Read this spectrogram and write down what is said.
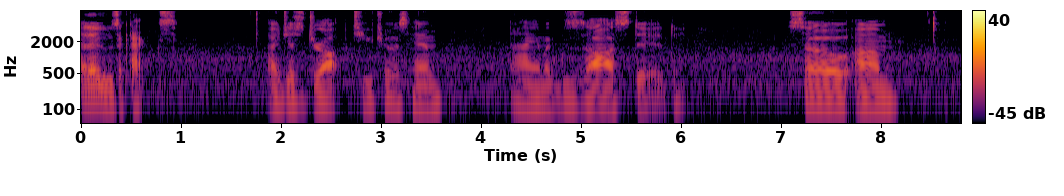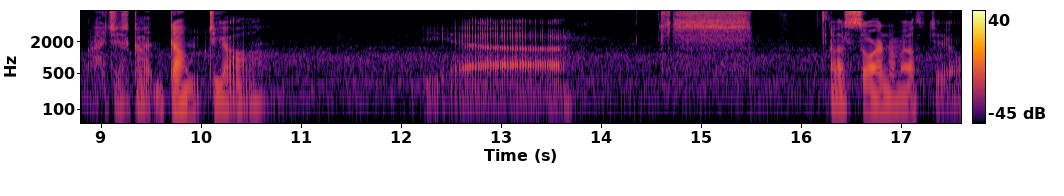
Hello, Zakax. I just dropped You Chose Him, and I am exhausted. So, um, I just got dumped, y'all. Yeah. I have a sore in my mouth, too.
